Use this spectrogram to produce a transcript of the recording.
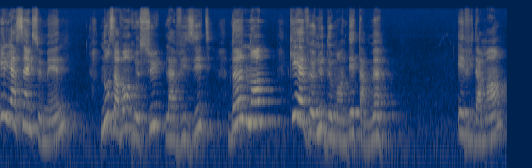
Il y a cinq semaines, nous avons reçu la visite d'un homme qui est venu demander ta main. Évidemment,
